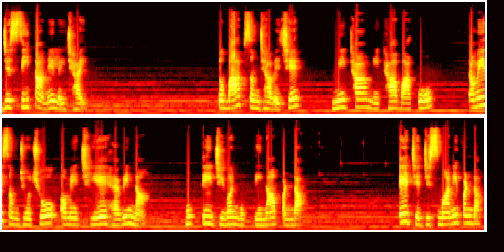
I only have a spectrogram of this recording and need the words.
જે સીતાને લઈ જાય. તો બાપ સમજાવે છે, મીઠા મીઠા બાળકો, તમે સમજો છો અમે છીએ હેવિનના મુક્તિ, જીવન મુક્તિના પંડા. તે છે જિસ્માની પંડા.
